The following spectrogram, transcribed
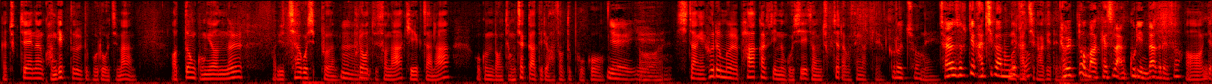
그러니까 축제는 관객들도 보러 오지만 어떤 공연을 유치하고 싶은 음. 프로듀서나 기획자나 혹은 뭐 정책가들이 와서도 보고 예, 예. 어, 시장의 흐름을 파악할 수 있는 곳이 저는 축제라고 생각해요. 그렇죠. 네. 자연스럽게 같이 가는 네, 거죠. 같이 가게 되는 별도 거죠. 마켓을 안 꾸린다 그래서. 어 이제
